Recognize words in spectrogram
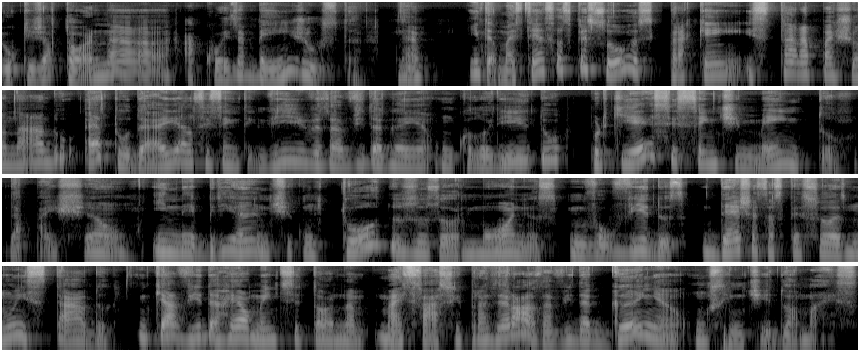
o que já torna a coisa bem injusta, né? Então, mas tem essas pessoas para quem estar apaixonado é tudo. Aí elas se sentem vivas, a vida ganha um colorido, porque esse sentimento da paixão inebriante, com todos os hormônios envolvidos, deixa essas pessoas num estado em que a vida realmente se torna mais fácil e prazerosa, a vida ganha um sentido a mais.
